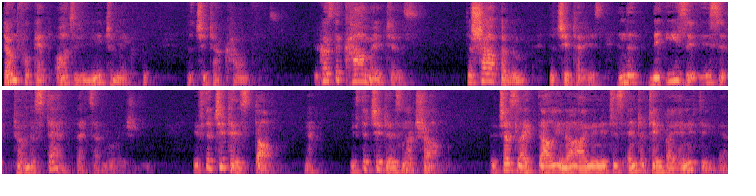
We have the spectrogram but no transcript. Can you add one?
don't forget also you need to make the, the chitta calm first. Because the calmer it is, the sharper the, the chitta is, and the, the easier is it to understand that separation. If the chitta is dull, yeah, if the chitta is not sharp, it's just like dull, you know, I mean, it is entertained by anything, yeah,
